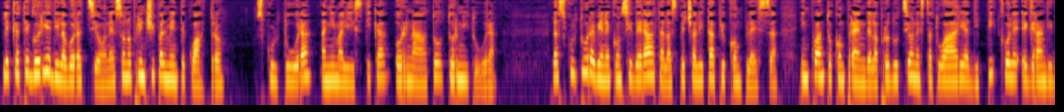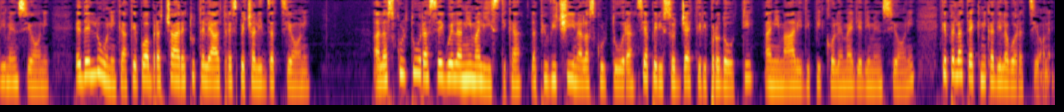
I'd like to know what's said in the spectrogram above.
Le categorie di lavorazione sono principalmente quattro scultura, animalistica, ornato, tornitura. La scultura viene considerata la specialità più complessa, in quanto comprende la produzione statuaria di piccole e grandi dimensioni, ed è l'unica che può abbracciare tutte le altre specializzazioni. Alla scultura segue l'animalistica, la più vicina alla scultura, sia per i soggetti riprodotti, animali di piccole e medie dimensioni, che per la tecnica di lavorazione.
